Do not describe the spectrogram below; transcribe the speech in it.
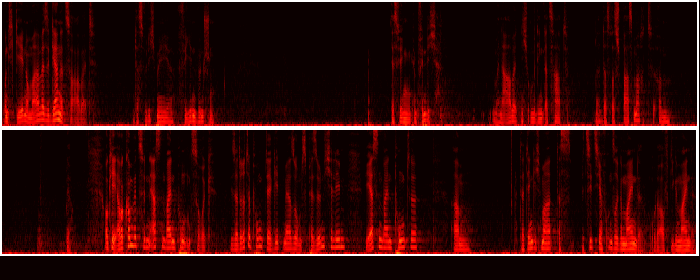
Und ich gehe normalerweise gerne zur Arbeit. Und das würde ich mir für jeden wünschen. Deswegen empfinde ich meine Arbeit nicht unbedingt als hart. Ne, das, was Spaß macht, ähm. Okay, aber kommen wir zu den ersten beiden Punkten zurück. Dieser dritte Punkt, der geht mehr so ums persönliche Leben. Die ersten beiden Punkte, ähm, da denke ich mal, das bezieht sich auf unsere Gemeinde oder auf die Gemeinde.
